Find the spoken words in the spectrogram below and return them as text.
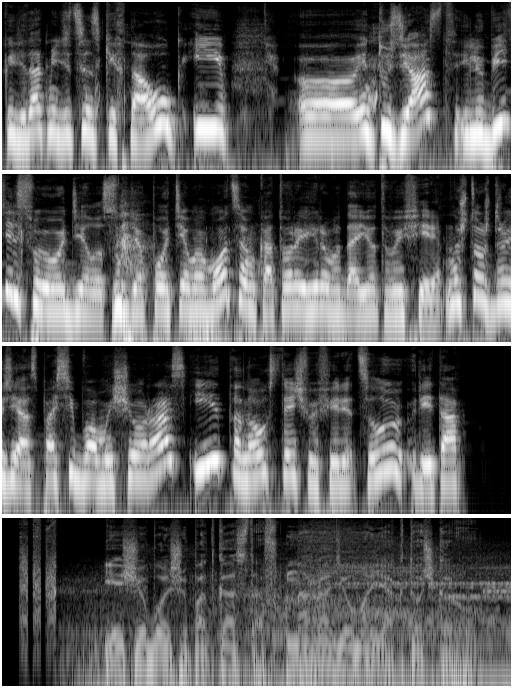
кандидат медицинских наук и э, энтузиаст и любитель своего дела, судя по тем эмоциям, которые Ира выдает в эфире. Ну что ж, друзья, спасибо вам еще раз и до новых встреч в эфире. Целую, Рита. Еще больше подкастов на радиомаяк.ру.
